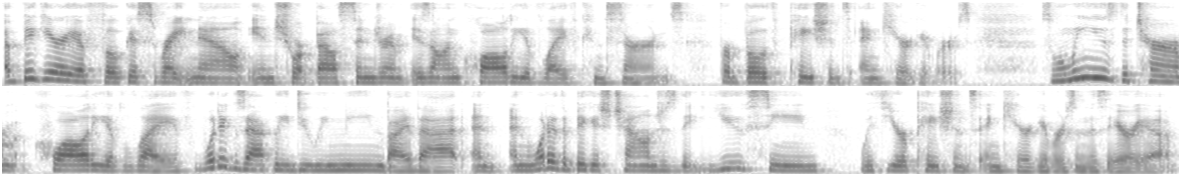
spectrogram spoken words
A big area of focus right now in short bowel syndrome is on quality of life concerns for both patients and caregivers. So, when we use the term quality of life, what exactly do we mean by that? And, and what are the biggest challenges that you've seen with your patients and caregivers in this area?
